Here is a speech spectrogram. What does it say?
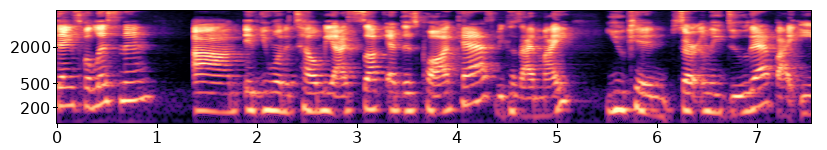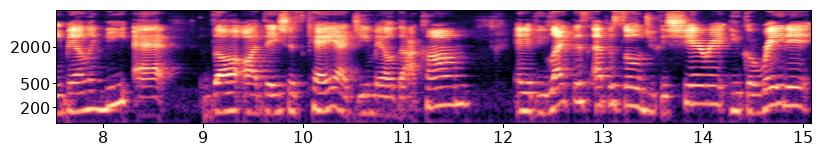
Thanks for listening. Um, if you want to tell me I suck at this podcast, because I might, you can certainly do that by emailing me at theaudaciousk at gmail.com. And if you like this episode, you can share it, you can rate it,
